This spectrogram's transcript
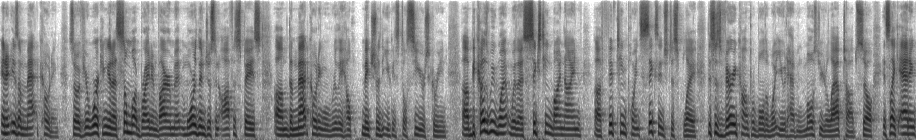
and it is a matte coating. So if you're working in a somewhat bright environment, more than just an office space, um, the matte coating will really help make sure that you can still see your screen. Uh, because we went with a 16 by 9 uh, 15.6 inch display, this is very comparable to what you would have in most of your laptops. So it's like adding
